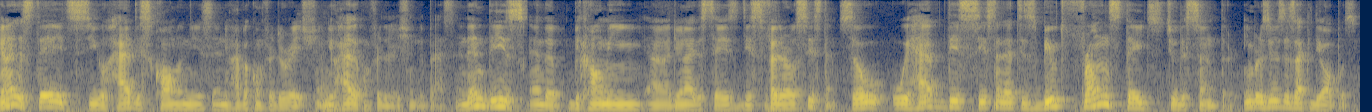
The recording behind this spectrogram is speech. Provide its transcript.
United States, you had these colonies and you have a confederation. You had a confederation in the past. And then these end up becoming uh, the United States, this federal system. So we have this system that is built from states to the center. In Brazil, it's exactly the opposite.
